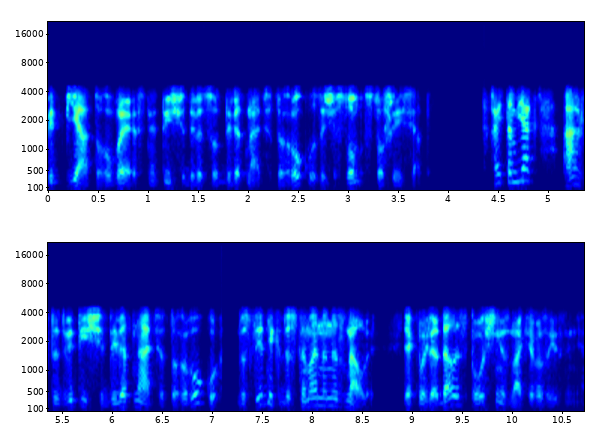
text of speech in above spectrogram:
від 5 вересня 1919 року за числом 160. Хай там як, аж до 2019 року дослідники достеменно не знали, як виглядали спрощені знаки розрізнення.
